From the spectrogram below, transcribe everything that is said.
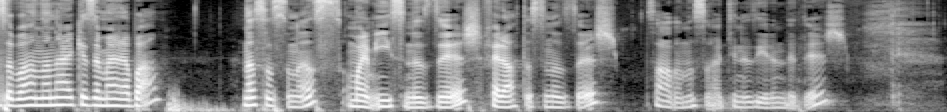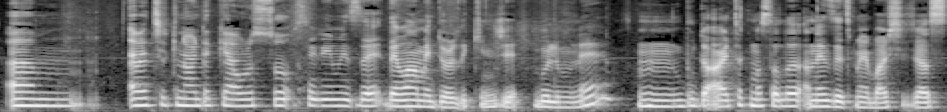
sabahından herkese merhaba. Nasılsınız? Umarım iyisinizdir, ferahtasınızdır. Sağlığınız, sıhhatiniz yerindedir. Evet, Çirkin Ördek Yavrusu serimize devam ediyoruz ikinci bölümle. Hmm, burada artık masalı analiz etmeye başlayacağız.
